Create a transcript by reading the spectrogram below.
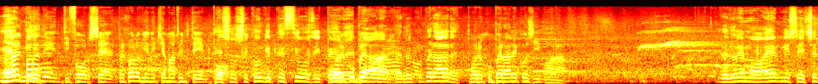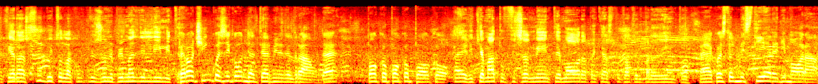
Non ha il paradenti forse, per quello viene chiamato il tempo. che sono secondi preziosi per Può recuperare. Mora, per recuperare. Può recuperare così Mora. Vedremo Ermi se cercherà subito la conclusione prima del limite. Però 5 secondi al termine del round, eh. Poco poco poco. Hai richiamato ufficialmente Mora perché ha ascoltato il paradenti. Eh, questo è il mestiere di Mora.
